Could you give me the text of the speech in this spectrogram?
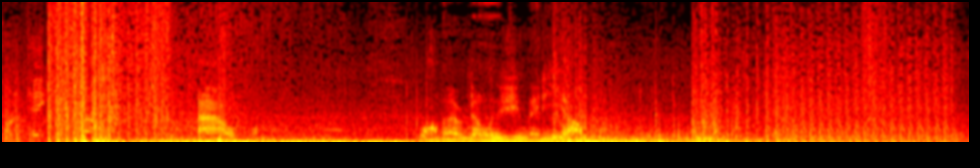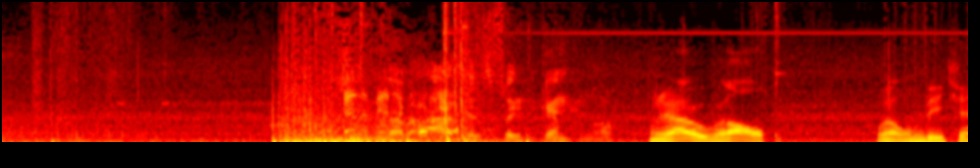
We're taking Bravo. Auw. Waarom heb ik nou ruzie met die Jan? Enemy Daar at the hebben courtyard. A zitten flink te campen nog. Ja, overal. Wel een beetje.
